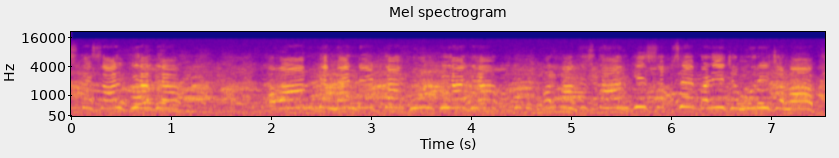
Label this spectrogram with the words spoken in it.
इस्तेसाल किया गया आवाम के मैंडेट का खून किया गया और पाकिस्तान की सबसे बड़ी जमहूरी जमात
